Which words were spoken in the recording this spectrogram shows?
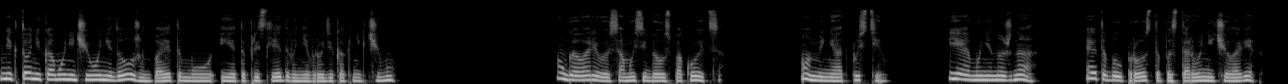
Никто никому ничего не должен, поэтому и это преследование вроде как ни к чему. Уговариваю саму себя успокоиться. Он меня отпустил. Я ему не нужна. Это был просто посторонний человек.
